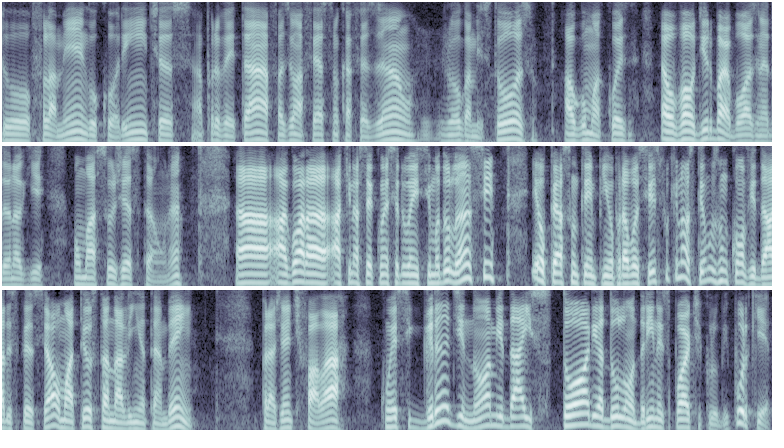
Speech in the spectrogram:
do Flamengo, Corinthians, aproveitar, fazer uma festa no cafezão, jogo amistoso, alguma coisa. É o Valdir Barbosa, né, dando aqui uma sugestão, né? Ah, agora, aqui na sequência do Em Cima do Lance, eu peço um tempinho para vocês, porque nós temos um convidado especial, o Matheus está na linha também, para a gente falar com esse grande nome da história do Londrina Esporte Clube. Por quê?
